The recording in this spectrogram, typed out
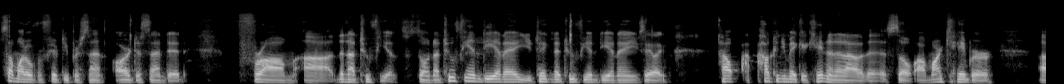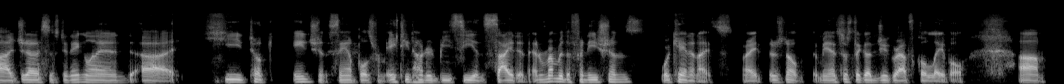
somewhat over 50% are descended from uh, the natufians so natufian dna you take natufian dna you say like how how can you make a canaanite out of this so uh, mark haber uh, geneticist in england uh, he took ancient samples from 1800 BC in Sidon. And remember, the Phoenicians were Canaanites, right? There's no, I mean, it's just like a geographical label. Um,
